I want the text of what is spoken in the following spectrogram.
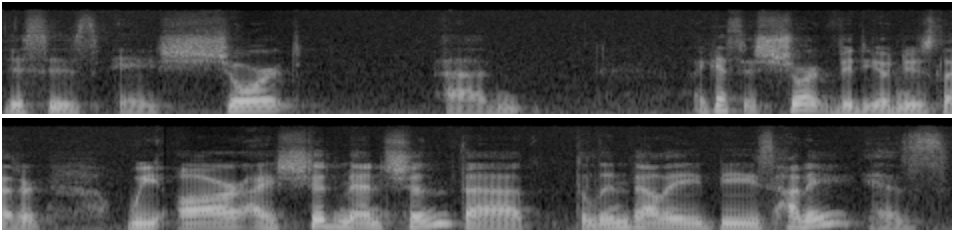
This is a short, uh, I guess a short video newsletter. We are, I should mention that the Lynn Valley Bees honey is,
